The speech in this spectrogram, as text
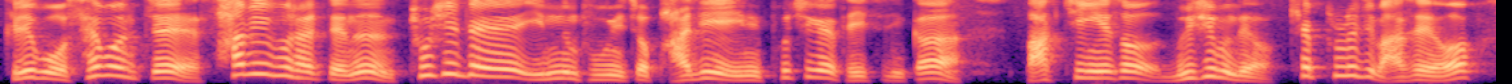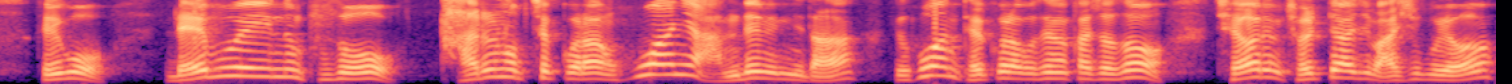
그리고 세 번째, 삽입을 할 때는 표시되어 있는 부분 있죠. 바디에 이미 표시가 돼 있으니까 마킹해서 넣으시면 돼요. 캡 풀르지 마세요. 그리고 내부에 있는 부속 다른 업체 거랑 호환이 안 됩니다. 호환 될 거라고 생각하셔서 재활용 절대 하지 마시고요.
